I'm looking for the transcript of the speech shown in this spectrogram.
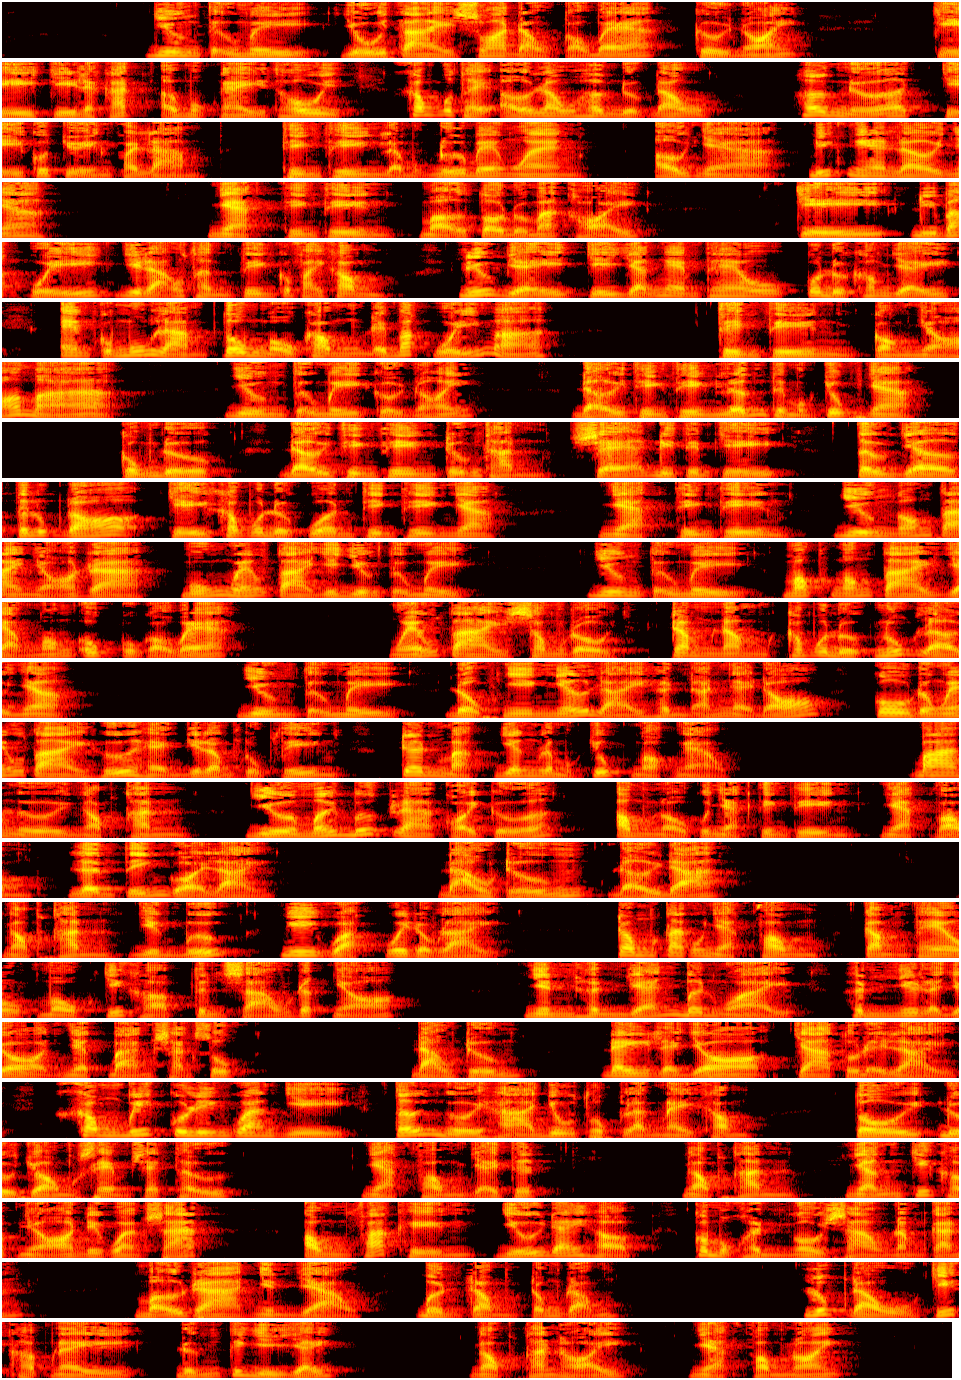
Dương Tử Mi duỗi tay xoa đầu cậu bé, cười nói. Chị chỉ là khách ở một ngày thôi, không có thể ở lâu hơn được đâu. Hơn nữa, chị có chuyện phải làm. Thiên Thiên là một đứa bé ngoan, ở nhà biết nghe lời nha. Nhạc Thiên Thiên mở to đôi mắt hỏi, Chị đi bắt quỷ với lão thần tiên có phải không? Nếu vậy chị dẫn em theo có được không vậy? Em cũng muốn làm tôn ngộ không để bắt quỷ mà. Thiên Thiên còn nhỏ mà. Dương Tử Mi cười nói, đợi Thiên Thiên lớn thêm một chút nha. Cũng được, đợi Thiên Thiên trưởng thành sẽ đi tìm chị. Từ giờ tới lúc đó chị không có được quên Thiên Thiên nha. Nhạc Thiên Thiên dương ngón tay nhỏ ra muốn méo tay với Dương Tử Mi. Dương Tử Mi móc ngón tay vào ngón út của cậu bé. Ngoéo tay xong rồi, trăm năm không có được nuốt lời nha. Dương Tử Mi đột nhiên nhớ lại hình ảnh ngày đó, cô đã ngoéo tay hứa hẹn với Long Trục Thiên, trên mặt dâng lên một chút ngọt ngào. Ba người Ngọc Thanh vừa mới bước ra khỏi cửa, ông nội của Nhạc Thiên Thiên, Nhạc vòng lên tiếng gọi lại. Đạo trưởng, đợi đã. Ngọc Thành dừng bước, nghi hoặc quay đầu lại. Trong tay của Nhạc Phong cầm theo một chiếc hộp tinh xảo rất nhỏ. Nhìn hình dáng bên ngoài hình như là do Nhật Bản sản xuất. Đạo trưởng, đây là do cha tôi để lại, không biết có liên quan gì tới người hạ du thuật lần này không? Tôi đưa cho ông xem xét thử. Nhạc Phong giải thích. Ngọc Thanh nhận chiếc hộp nhỏ để quan sát. Ông phát hiện dưới đáy hộp có một hình ngôi sao năm cánh. Mở ra nhìn vào, bên trong trống rỗng. Lúc đầu chiếc hộp này đựng cái gì vậy? Ngọc Thanh hỏi, Nhạc Phong nói,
